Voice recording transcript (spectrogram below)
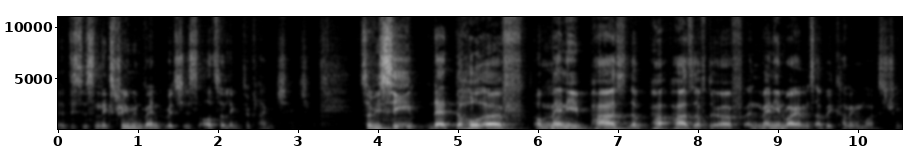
that this is an extreme event which is also linked to climate change. So we see that the whole Earth, or many parts, uh, parts of the Earth, and many environments are becoming more extreme.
